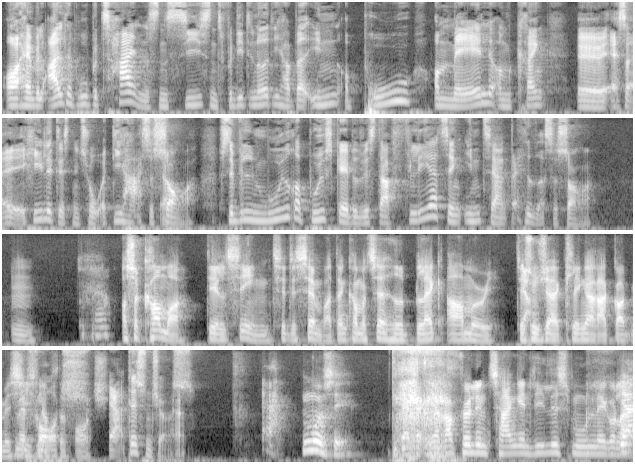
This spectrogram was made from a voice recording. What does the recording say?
Og han vil aldrig bruge betegnelsen seasons, fordi det er noget, de har været inde og bruge og male omkring øh, altså øh, hele Destiny 2, at de har sæsoner. Ja. Så det vil mudre budskabet, hvis der er flere ting internt, der hedder sæsoner. Mm. Og så kommer DLC'en til december, den kommer til at hedde Black Armory. Det Ja. ja. synes jeg klinger ret godt med, Med Season of the Forge. Forge. Ja, det synes jeg også. Nu må vi se. Jeg, kan, jeg kan godt følge en tanke en lille smule, Nikolaj. Ja,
